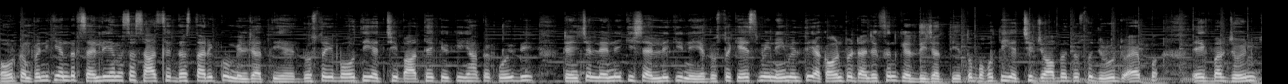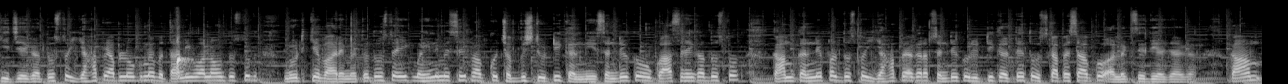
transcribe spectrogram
और कंपनी के अंदर सैलरी हमेशा सात से दस तारीख को मिल जाती है। दोस्तों, ये बहुत ही अच्छी बात है क्योंकि यहाँ पे कोई भी टेंशन लेने की सैलरी की नहीं है। दोस्तों, केस में नहीं मिलती, अकाउंट पर ट्रांजेक्शन कर दी जाती है। तो बहुत ही अच्छी जॉब है दोस्तों, ज़रूर ऐप एक बार ज्वाइन कीजिएगा। दोस्तों, यहाँ पर आप लोगों को मैं बताने वाला हूँ दोस्तों नोट के बारे में। तो दोस्तों, एक महीने में सिर्फ़ आपको छब्बीस ड्यूटी करनी है। संडे को अवकाश रहेगा दोस्तों, काम करने पर। दोस्तों, यहाँ पर अगर आप संडे को ड्यूटी करते हैं तो उसका पैसा आपको अलग से दिया जाएगा। काम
